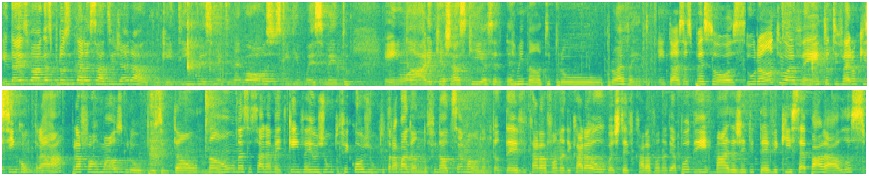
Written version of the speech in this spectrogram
e 10 vagas para os interessados em geral. Então, quem tinha conhecimento em negócios, quem tinha conhecimento em uma área que achasse que ia ser determinante para o evento. Então, essas pessoas, durante o evento, tiveram que se encontrar para formar os grupos. Então, não necessariamente quem veio junto ficou junto trabalhando no final de semana. Então, teve caravana de Caraúbas, teve caravana de Apodi, mas a gente teve que separá-los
